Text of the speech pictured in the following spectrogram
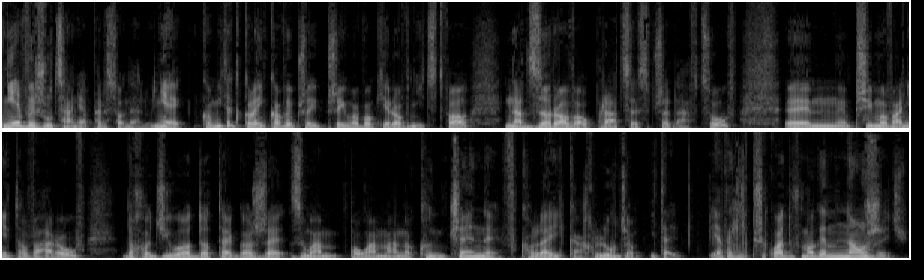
nie wyrzucania personelu. Nie. Komitet kolejkowy przejmował kierownictwo, nadzorował pracę sprzedawców, przyjmowanie towarów. Dochodziło do tego, że złam, połamano kończyny w kolejkach ludziom. I ja takich przykładów mogę mnożyć,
